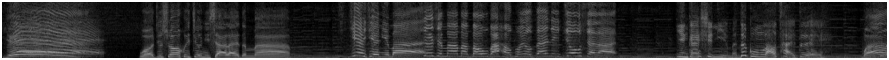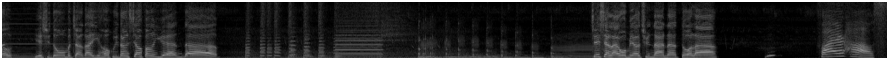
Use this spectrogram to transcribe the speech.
耶！我就说会救你下来的嘛。谢谢你们，谢谢妈妈帮我把好朋友班尼救下来。应该是你们的功劳才对。哇哦！也许等我们长大以后会当消防员的。接下来我们要去哪呢？朵拉。Firehouse,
